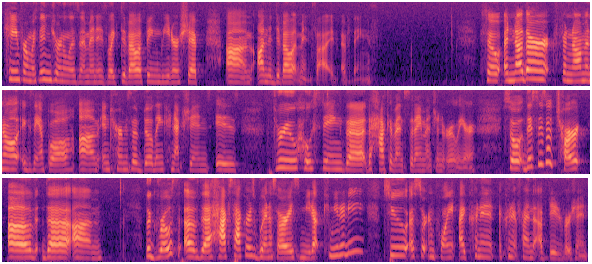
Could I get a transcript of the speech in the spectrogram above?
came from within journalism and is like developing leadership um, on the development side of things. So another phenomenal example um, in terms of building connections is through hosting the, the hack events that I mentioned earlier. So this is a chart of the, um, the growth of the Hacks Hackers Buenos Aires meetup community to a certain point. I couldn't, I couldn't find the updated version.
